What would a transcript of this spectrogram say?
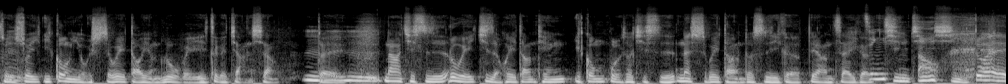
所以所以一共有十位导演入围这个奖项。嗯对，那其实入围记者会当天一公布的时候，其实那十位导演都是一个非常在一个惊喜惊惊喜，对，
